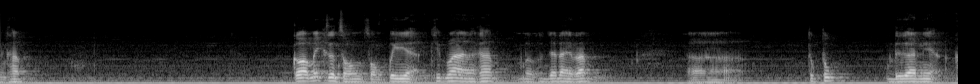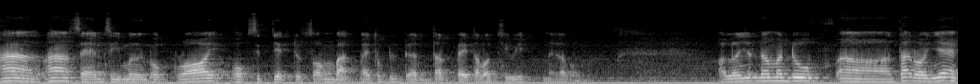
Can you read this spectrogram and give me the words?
นะครับ ก็ไม่เกินสองสองปีอะคิดว่านะครับ เราก็จะได้รับทุกๆ เดือนเนี่ยห้าห้าแสนสี่หมื่นหกร้อยหกสิบเจ็ดจุดสองบาทไปทุกเดือนตัดไปตลอดชีวิตนะครับผมเอาเราเรามาดูถ้าเราแยก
